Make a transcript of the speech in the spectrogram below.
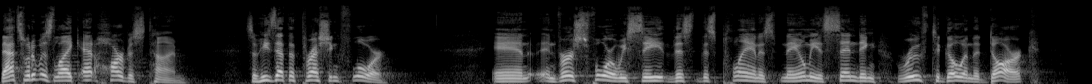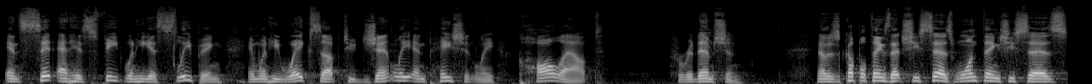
That's what it was like at harvest time. So he's at the threshing floor. And in verse 4, we see this, this plan is Naomi is sending Ruth to go in the dark and sit at his feet when he is sleeping, and when he wakes up, to gently and patiently call out for redemption. Now, there's a couple things that she says. One thing she says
